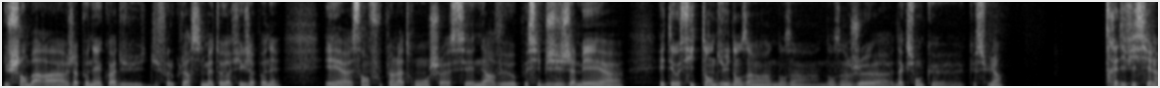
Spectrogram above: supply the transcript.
du shambara japonais, quoi, du, folklore cinématographique japonais. Et euh, ça en fout plein la tronche. euh, C'est nerveux au possible. J'ai jamais euh, été aussi tendu dans un, dans un, dans un jeu euh, d'action que, que celui-là. Très difficile,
